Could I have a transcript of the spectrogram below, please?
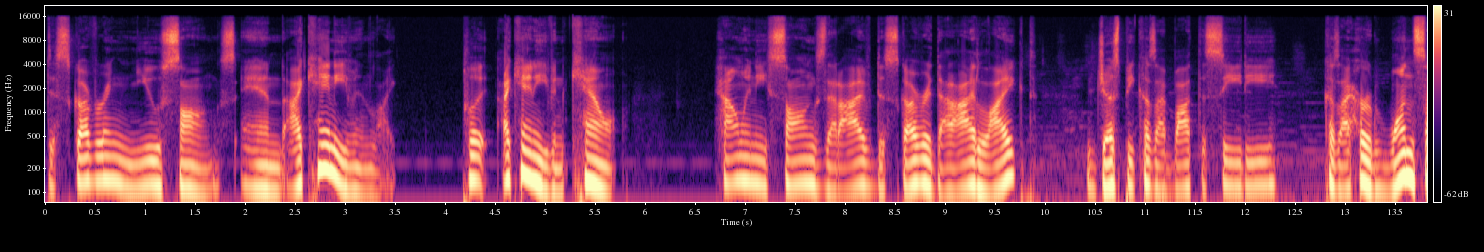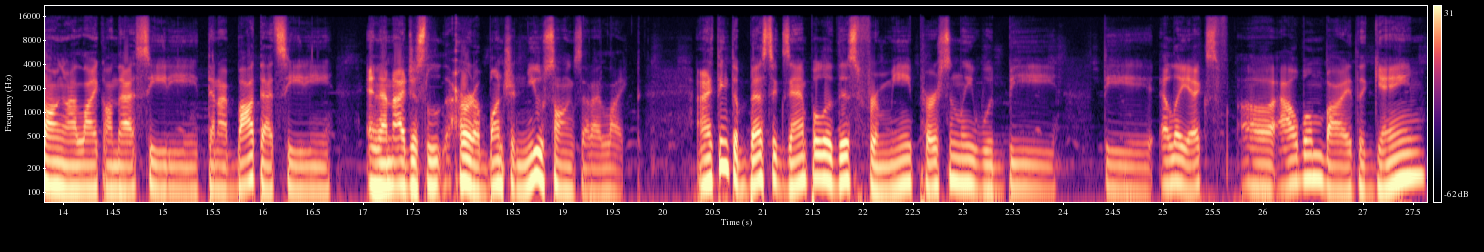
discovering new songs. And I can't even like put, I can't even count how many songs that I've discovered that I liked just because I bought the CD. Because I heard one song I like on that CD, then I bought that CD, and then I just heard a bunch of new songs that I liked. And I think the best example of this for me personally would be the LAX uh, album by The Game.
